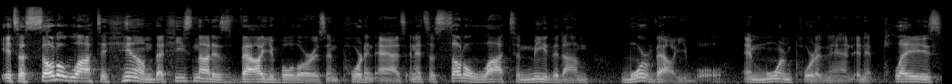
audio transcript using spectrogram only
it's a subtle lie to him that he's not as valuable or as important as, and it's a subtle lie to me that I'm more valuable and more important than, and it plays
